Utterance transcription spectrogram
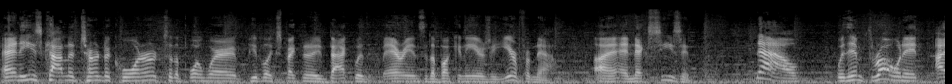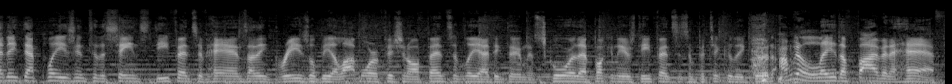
and he's kind of turned a corner to the point where people expect him to be back with Arians and the Buccaneers a year from now uh, and next season. Now, with him throwing it, I think that plays into the Saints' defensive hands. I think Brees will be a lot more efficient offensively. I think they're going to score. That Buccaneers defense isn't particularly good. I'm going to lay the five and a half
